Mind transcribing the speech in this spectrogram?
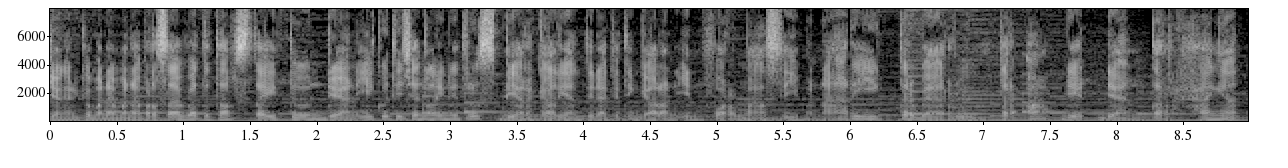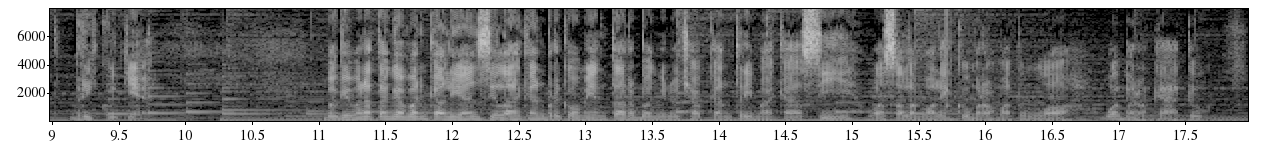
Jangan ke mana-mana persahabat, tetap stay tune dan ikuti channel ini terus biar kalian tidak ketinggalan informasi menarik, terbaru, terupdate, dan terhangat berikutnya. Bagaimana tanggapan kalian? Silahkan berkomentar. Bang ucapkan terima kasih. Wassalamualaikum warahmatullahi wabarakatuh.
